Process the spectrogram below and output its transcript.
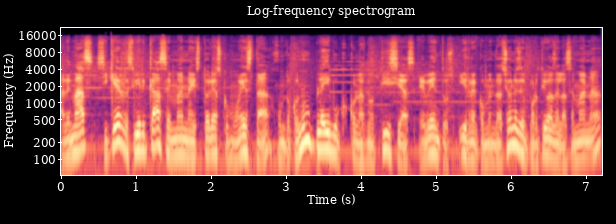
Además, si quieres recibir cada semana historias como esta, junto con un playbook con las noticias, eventos y recomendaciones deportivas de la semana,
